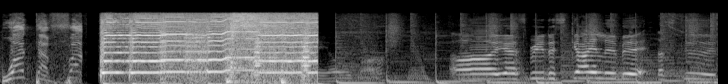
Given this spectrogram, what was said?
What the fuck? over. Oh yes, we're in the sky limit. That's good.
